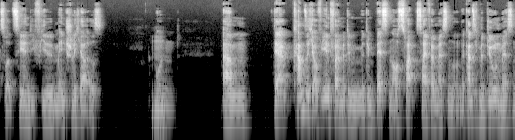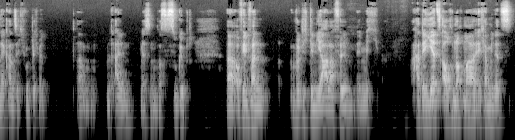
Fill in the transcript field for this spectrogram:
zu erzählen, die viel menschlicher ist. Mhm. Und ähm, der kann sich auf jeden Fall mit dem, mit dem Besten aus Sci-Fi messen und der kann sich mit Dune messen, der kann sich wirklich mit, ähm, mit allem messen, was es so gibt. Äh, auf jeden Fall ein wirklich genialer Film. Ich hat er jetzt auch noch mal, ich habe ihn jetzt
